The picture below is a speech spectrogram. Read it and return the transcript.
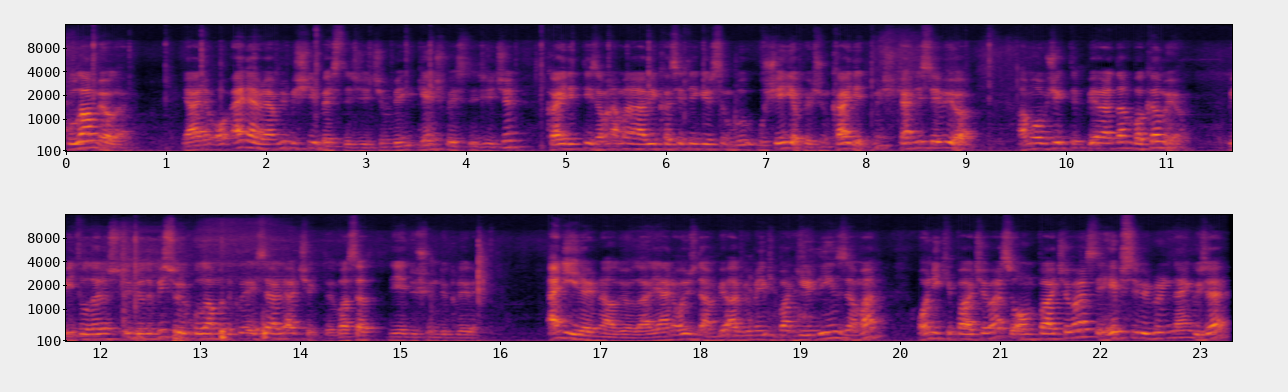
Kullanmıyorlar. Yani o en önemli bir şey besteci için, genç besteci için kaydettiği zaman aman abi kasete girsin bu, bu şeyi yapıyor çünkü kaydetmiş, kendi seviyor ama objektif bir yerden bakamıyor. Beatles'ların stüdyoda bir sürü kullanmadıkları eserler çıktı, vasat diye düşündükleri. En iyilerini alıyorlar. Yani o yüzden bir albüme girdiğin zaman 12 parça varsa 10 parça varsa hepsi birbirinden güzel.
